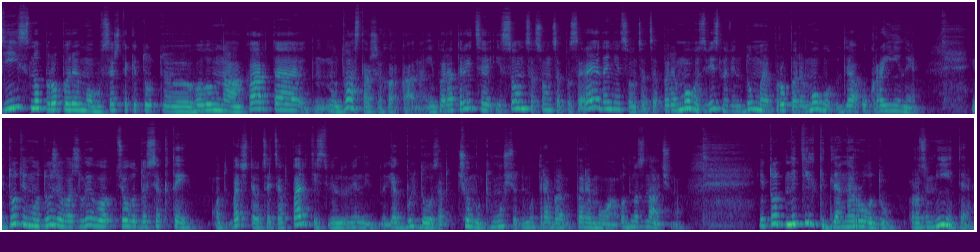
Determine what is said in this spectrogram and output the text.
дійсно про перемогу. Все ж таки тут е, головна карта, ну, два старших аркана: імператриця і сонце. Сонце посередині, сонце це перемога. Звісно, він думає про перемогу для України. І тут йому дуже важливо цього досягти. От бачите, оце ця впертість, він, він як бульдозер. Чому? Тому що йому треба перемога, однозначно. І тут не тільки для народу, розумієте?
